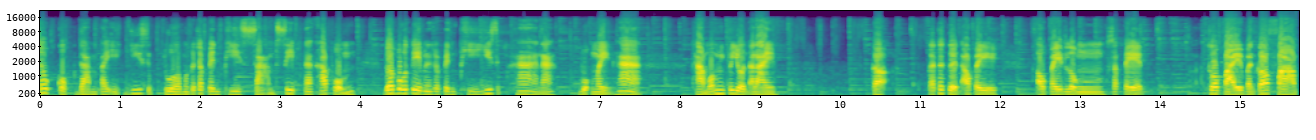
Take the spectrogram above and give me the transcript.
เจ้ากบดำไปอีก 20 ตัวมันก็จะเป็น P30 นะครับผมโดยปกติมันจะเป็น P25 นะบวกมาอีก 5 ถามว่ามีประโยชน์อะไร ก็ก็ถ้าเกิดเอาไปเอาไปลงสเตจทั่วไปมันก็ฟาร์ม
